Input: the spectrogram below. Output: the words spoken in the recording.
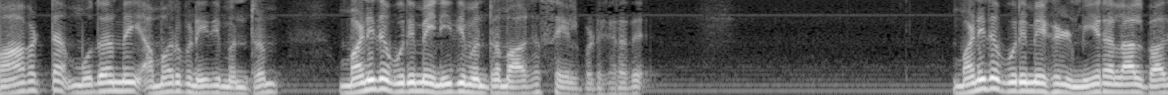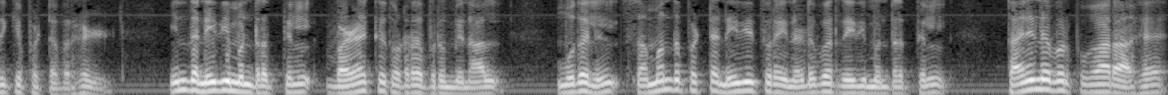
மாவட்ட முதன்மை அமர்வு நீதிமன்றம் மனித உரிமை நீதிமன்றமாக செயல்படுகிறது. மனித உரிமைகள் மீறலால் பாதிக்கப்பட்டவர்கள் இந்த நீதிமன்றத்தில் வழக்கு தொடர விரும்பினால் முதலில் சம்பந்தப்பட்ட நீதித்துறை நடுவர் நீதிமன்றத்தில் தனிநபர் புகாராக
